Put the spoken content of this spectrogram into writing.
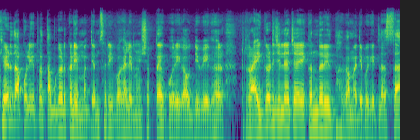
खेड दापोली प्रतापगडकडे मध्यम सरी बघायला मिळू शकतात गोरेगाव दिवेघर रायगड जिल्ह्याच्या एकंदरीत भागामध्ये बघितलं असता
